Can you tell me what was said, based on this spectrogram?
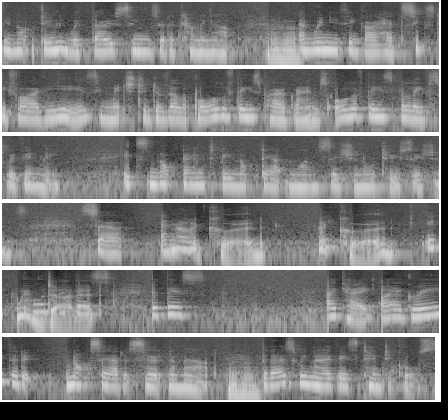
You're not dealing with those things that are coming up. And when you think I had 65 years in which to develop all of these programs, all of these beliefs within me, it's not going to be knocked out in one session or two sessions. So, and Now it could. It could. it We've could, done but it. But there's, okay, I agree that it knocks out a certain amount, Mm-hmm. but as we know, there's tentacles.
